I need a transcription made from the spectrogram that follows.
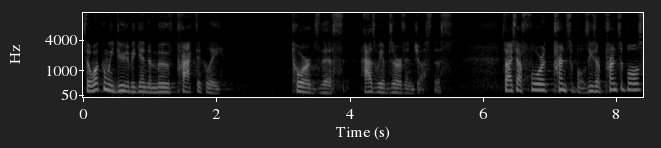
So, what can we do to begin to move practically towards this as we observe injustice? So, I just have four principles. These are principles,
